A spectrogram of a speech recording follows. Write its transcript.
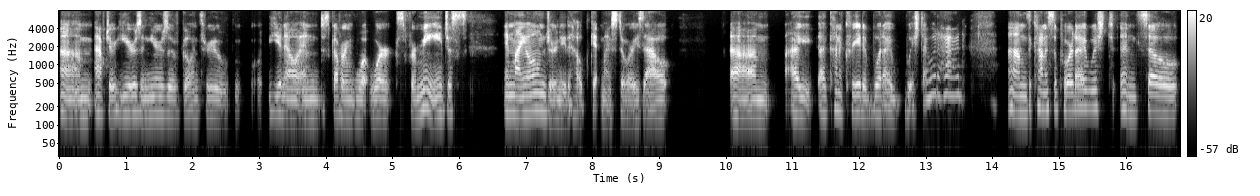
Um, after years and years of going through, you know, and discovering what works for me, just in my own journey to help get my stories out. Um, I I kind of created what I wished I would have had, um, the kind of support I wished, and so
